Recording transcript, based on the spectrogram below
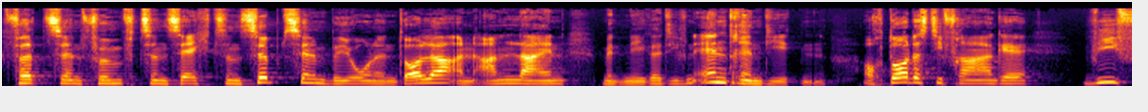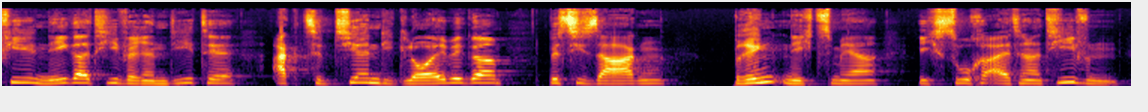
14, 15, 16, 17 Billionen Dollar an Anleihen mit negativen Endrenditen. Auch dort ist die Frage, wie viel negative Rendite akzeptieren die Gläubiger, bis sie sagen, bringt nichts mehr, ich suche Alternativen.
